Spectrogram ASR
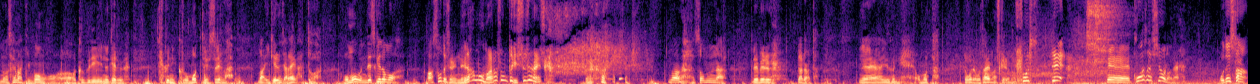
ンの狭き門をくぐり抜けるテクニックを持ってすればまあいけるんじゃないかと思うんですけどもあそうですね値段もマラソンと一緒じゃないですか。まあそんなレベルだなと、ね、いうふうに思ったところでございますけれども。そして、えー、小朝師匠のねお弟子さ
